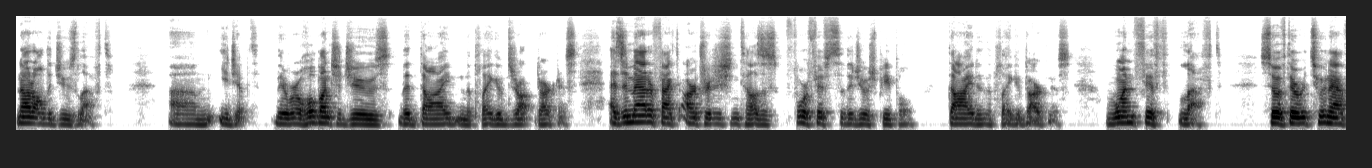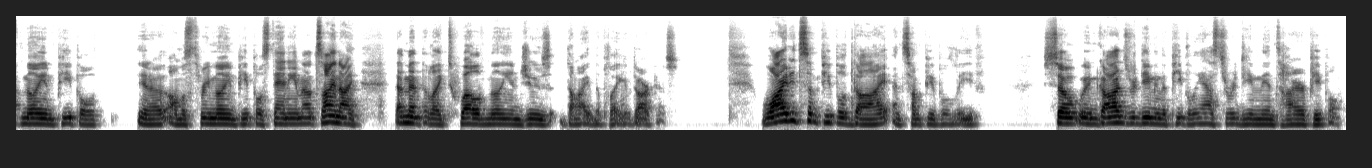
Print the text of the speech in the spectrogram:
not all the Jews left um, Egypt. There were a whole bunch of Jews that died in the plague of darkness. As a matter of fact, our tradition tells us four fifths of the Jewish people died in the plague of darkness. One fifth left. So if there were two and a half million people, you know, almost three million people standing in Mount Sinai, that meant that like 12 million Jews died in the plague of darkness. Why did some people die and some people leave? So when God's redeeming the people, he has to redeem the entire people.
